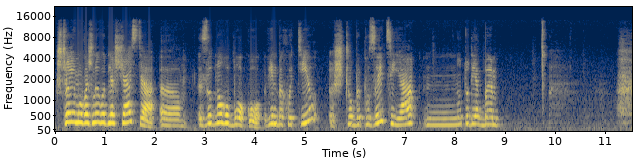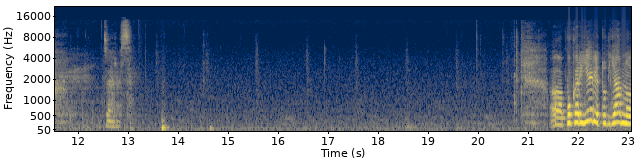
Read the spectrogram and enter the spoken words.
Що йому важливо для щастя? З одного боку, він би хотів, щоб позиція, ну тут якби. Зараз. Е, По кар'єрі тут явно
